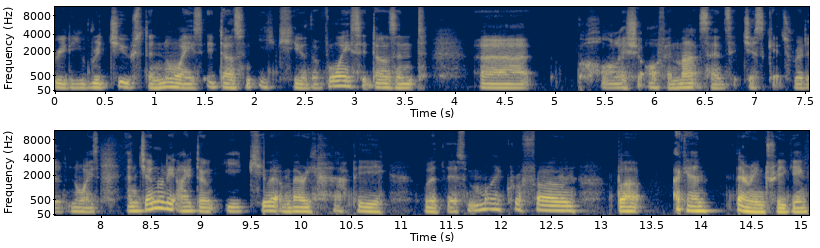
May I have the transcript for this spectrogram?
really reduce the noise. It doesn't EQ the voice, it doesn't uh, polish it off in that sense, it just gets rid of noise. And generally, I don't EQ it. I'm very happy with this microphone, but again, very intriguing.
